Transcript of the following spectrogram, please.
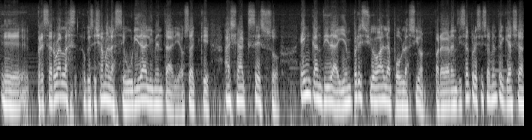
eh, preservar las, lo que se llama la seguridad alimentaria, o sea, que haya acceso en cantidad y en precio a la población, para garantizar precisamente que haya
